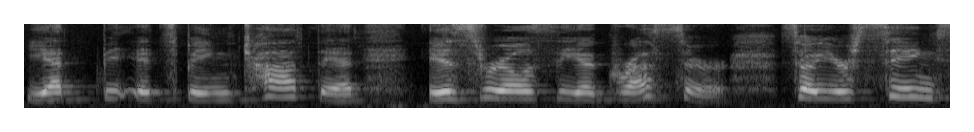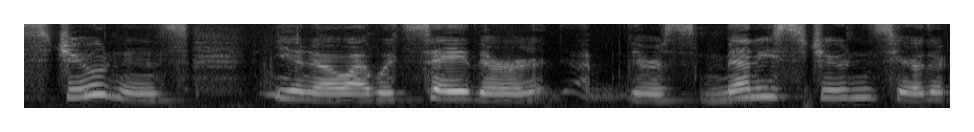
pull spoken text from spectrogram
yet it's being taught that Israel is the aggressor. So you're seeing students, you know, I would say there, there's many students here. There,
